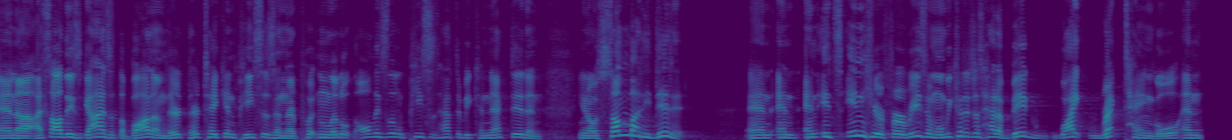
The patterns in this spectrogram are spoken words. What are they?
And uh, I saw these guys at the bottom. They're they're taking pieces and they're putting little. All these little pieces have to be connected, and you know, somebody did it. And and and it's in here for a reason. When we could have just had a big white rectangle, and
